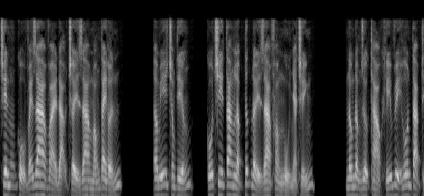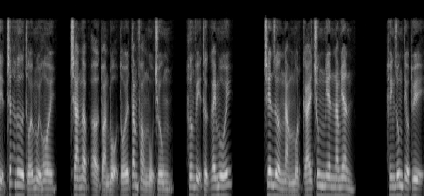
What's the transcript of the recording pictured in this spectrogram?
trên cổ vẽ ra vài đạo chảy ra móng tay ấn. Âm ý trong tiếng, cố chi tăng lập tức đẩy ra phòng ngủ nhà chính. Nồng đậm dược thảo khí vị hôn tạp thịt chất hư thối mùi hôi, tràn ngập ở toàn bộ tối tăm phòng ngủ chung, hương vị thực gây mũi. Trên giường nằm một cái trung niên nam nhân. Hình dung tiểu tụy,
